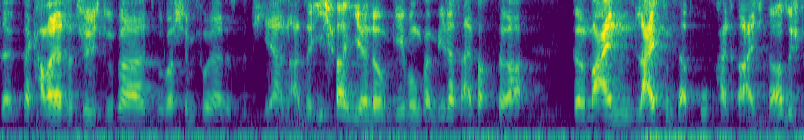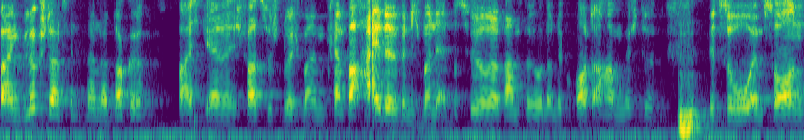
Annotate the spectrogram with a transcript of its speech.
da, da, kann man jetzt natürlich drüber, drüber schimpfen oder diskutieren. Also ich fahre hier in der Umgebung, bei mir das einfach für, für meinen Leistungsabruf halt reicht. Ne? Also ich fahre in Glückstadt hinten an der Docke, fahre ich gerne. Ich fahre zwischendurch mal im Kremper Heide, wenn ich mal eine etwas höhere Rampe oder eine Quarter haben möchte. Mhm. Itzehoe, Emshorn,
